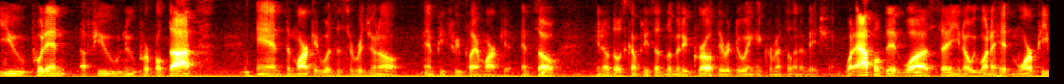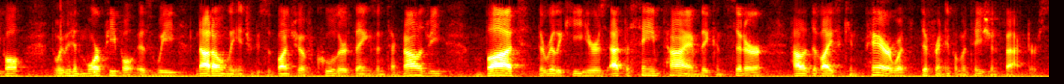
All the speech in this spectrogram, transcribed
you put in a few new purple dots, and the market was this original MP3 player market. And so, you know, those companies had limited growth, they were doing incremental innovation. What Apple did was say, you know, we want to hit more people. The way we hit more people is we not only introduce a bunch of cooler things in technology, but the really key here is at the same time they consider how the device can pair with different implementation factors.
